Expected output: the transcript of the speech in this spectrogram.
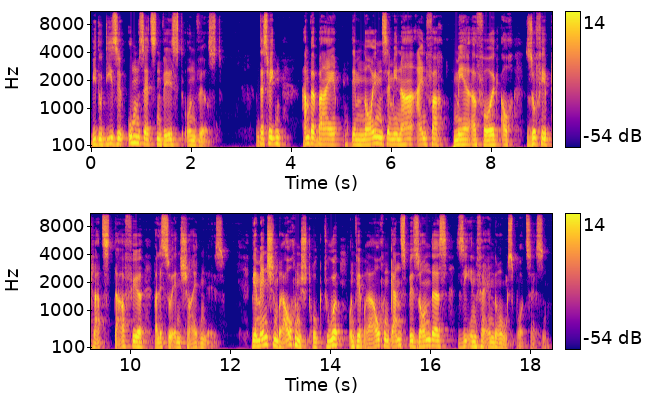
wie du diese umsetzen willst und wirst. Und deswegen haben wir bei dem neuen Seminar einfach mehr Erfolg, auch so viel Platz dafür, weil es so entscheidend ist. Wir Menschen brauchen Struktur und wir brauchen ganz besonders sie in Veränderungsprozessen.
